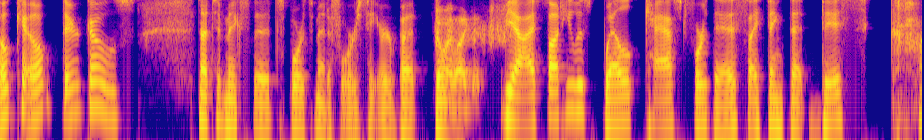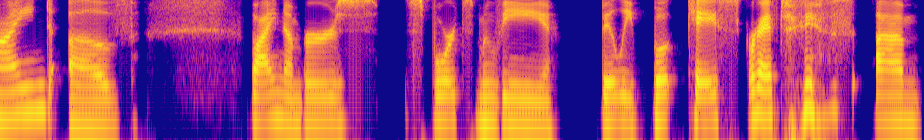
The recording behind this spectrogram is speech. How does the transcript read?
Okay, oh, there it goes. Not to mix the sports metaphors here, but No, I like it. yeah, I thought he was well cast for this. I think that this kind of by numbers sports movie Billy bookcase script is um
